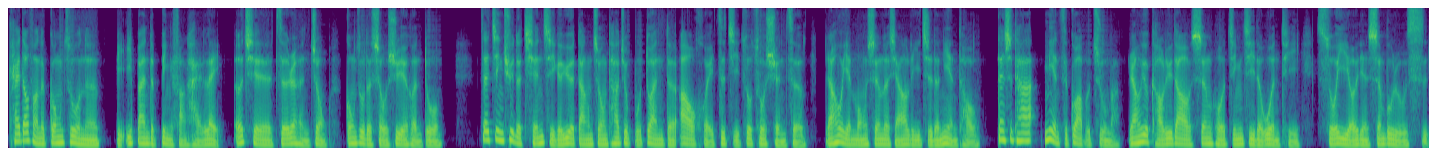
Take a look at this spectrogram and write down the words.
开刀房的工作呢，比一般的病房还累，而且责任很重，工作的手续也很多。在进去的前几个月当中，他就不断的懊悔自己做错选择，然后也萌生了想要离职的念头。但是他面子挂不住嘛，然后又考虑到生活经济的问题，所以有一点生不如死。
